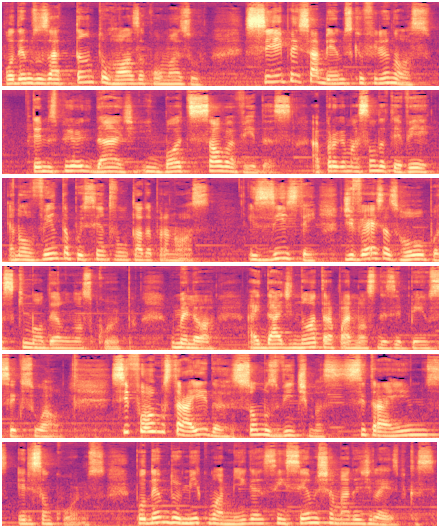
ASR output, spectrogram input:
Podemos usar tanto rosa como azul. Sempre sabemos que o filho é nosso. Temos prioridade em botes salva-vidas. A programação da TV é 90% voltada para nós. Existem diversas roupas que modelam o nosso corpo. O melhor, a idade não atrapalha nosso desempenho sexual. Se formos traídas, somos vítimas. Se traímos, eles são cornos. Podemos dormir com uma amiga sem sermos chamadas de lésbicas.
